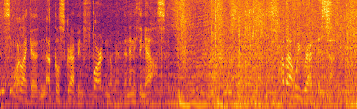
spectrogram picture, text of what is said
You seem more like a knuckle-scrapping fart in the wind than anything else. How about we wrap this up?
